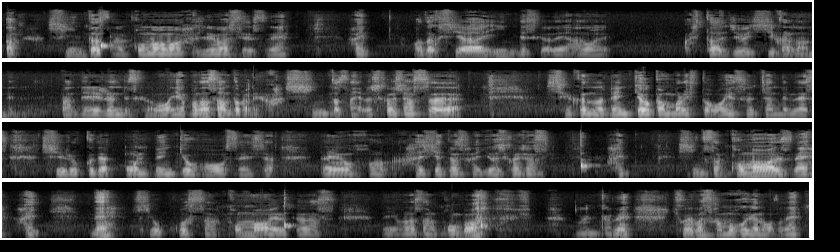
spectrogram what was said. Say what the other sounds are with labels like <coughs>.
あ、新太さんこんばんは。はじめましてですね。はい。私はいいんですけどね、あの、明日は11時からなんで、まあ寝れるんですけども、山田さんとかね、あ、新太さんよろしくお願いします。資格など勉強を頑張る人を応援するチャンネルです。収録では主に勉強法をお伝えし、ライブ配信やってます。はい、よろしくお願いします。はい。新田さん、こんばんはですね。はい。ね、ひよこさん、こんばんは。よろしくお願いします。ね、山田さん、こんばんは。<laughs> なんかね、聞こえますか？木魚の音ね。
